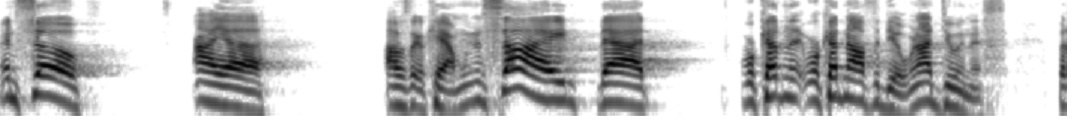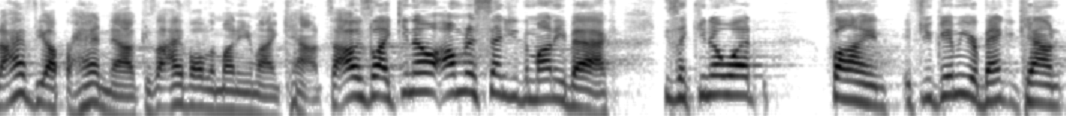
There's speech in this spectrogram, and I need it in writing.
And so I. Uh, I was like, okay, I'm going to decide that we're cutting, we're cutting off the deal. We're not doing this. But I have the upper hand now because I have all the money in my account. So I was like, you know, I'm going to send you the money back. He's like, you know what? Fine. If you give me your bank account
